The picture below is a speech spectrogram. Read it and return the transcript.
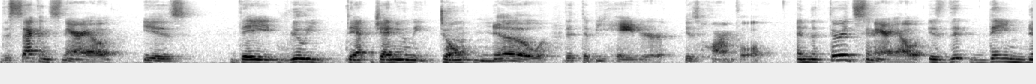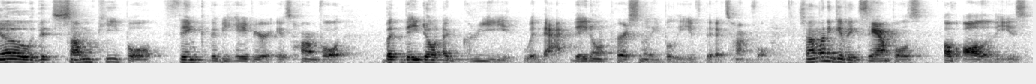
The second scenario is they really genuinely don't know that the behavior is harmful. And the third scenario is that they know that some people think the behavior is harmful, but they don't agree with that. They don't personally believe that it's harmful. So I'm going to give examples of all of these.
